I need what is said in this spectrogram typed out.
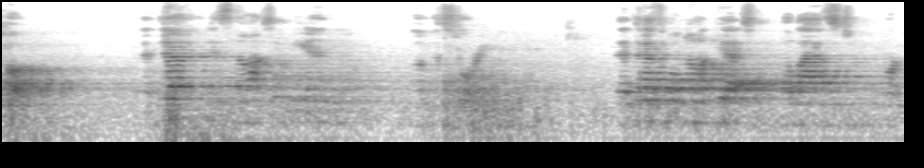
hope that death is not the end of the story that death will not get the last word.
